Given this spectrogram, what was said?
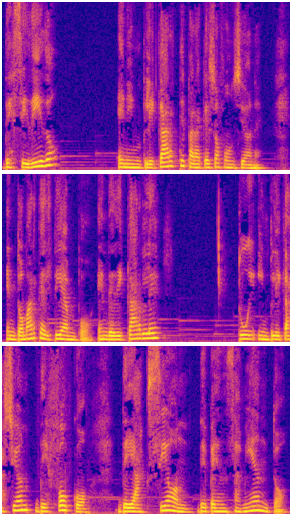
decidido en implicarte para que eso funcione, en tomarte el tiempo, en dedicarle tu implicación de foco, de acción, de pensamiento,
